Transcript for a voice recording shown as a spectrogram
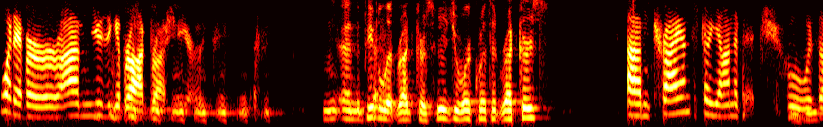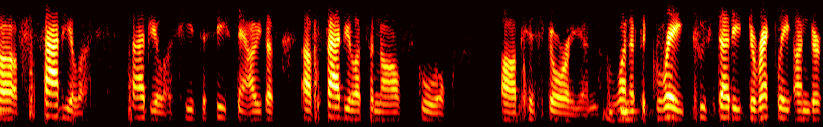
whatever, I'm using a broad brush here. and the people at Rutgers, who did you work with at Rutgers? Um, Traian Stoianovich, who mm-hmm. was a fabulous, fabulous, he's deceased now, he's a, a fabulous Annales School uh, historian, mm-hmm. one of the greats who studied directly under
